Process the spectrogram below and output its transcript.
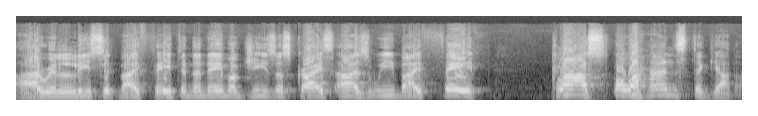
I release it by faith in the name of Jesus Christ as we, by faith, clasp our hands together.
